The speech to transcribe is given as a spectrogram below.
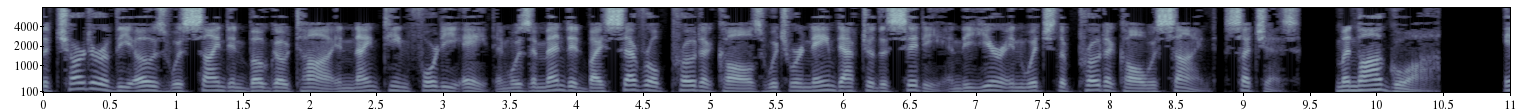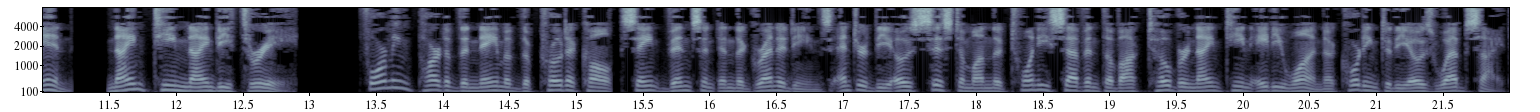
the Charter of the OAS was signed in Bogotá in 1948 and was amended by several protocols which were named after the city and the year in which the protocol was signed, such as Managua in 1993. Forming part of the name of the protocol, St. Vincent and the Grenadines entered the OAS system on 27 October 1981 according to the OAS website.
